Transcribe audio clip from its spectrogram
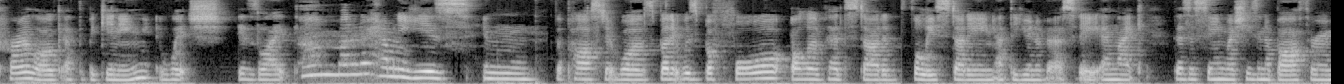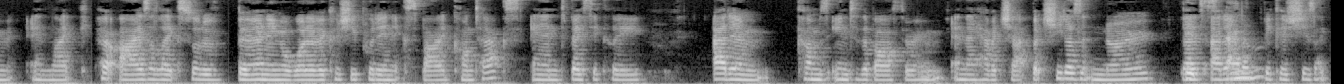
prologue at the beginning, which is like um, I don't know how many years in the past it was, but it was before Olive had started fully studying at the university, and like there's a scene where she's in a bathroom and like her eyes are like sort of burning or whatever because she put in expired contacts, and basically Adam comes into the bathroom and they have a chat, but she doesn't know that it's, It's Adam, Adam. because she's like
